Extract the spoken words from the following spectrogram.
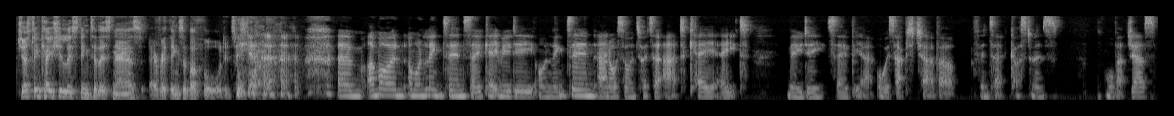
just in case you're listening to this, Naz, everything's above board. It's all fine. um, I'm on I'm on LinkedIn, so Kate Moody on LinkedIn, and also on Twitter at K8 Moody. So, but yeah, always happy to chat about fintech customers all that jazz.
